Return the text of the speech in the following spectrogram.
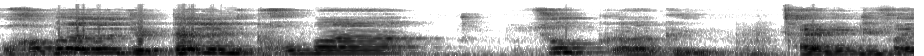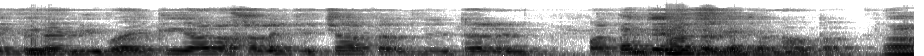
خو خبره ده چې ټالنت خو به څوک کوي آیډنټیفای کوي آیډنټیفای کوي هغه خلک چې چاته د ټالنت پته نه لري کنه وتا ها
